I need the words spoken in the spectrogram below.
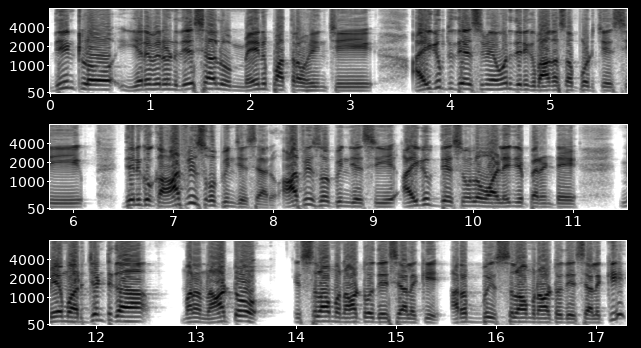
దీంట్లో ఇరవై రెండు దేశాలు మెయిన్ పాత్ర వహించి ఐగుప్తు దేశమేమో దీనికి బాగా సపోర్ట్ చేసి దీనికి ఒక ఆఫీస్ ఓపెన్ చేశారు. ఆఫీస్ ఓపెన్ చేసి ఐగుప్తు దేశంలో వాళ్ళు ఏం చెప్పారంటే మేము అర్జెంటుగా మన నాటో ఇస్లాం నాటో దేశాలకి అరబ్ ఇస్లాం నాటో దేశాలకి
